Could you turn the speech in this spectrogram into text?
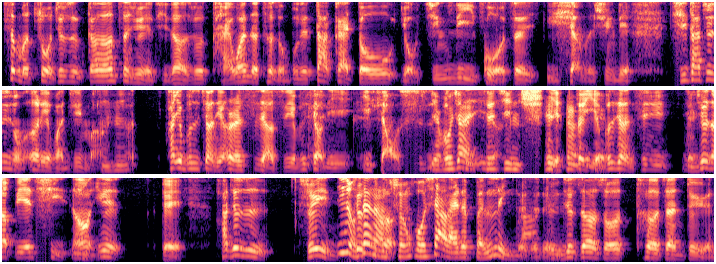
这么做，就是刚刚郑权也提到说，台湾的特种部队大概都有经历过这一项的训练。其实它就是一种恶劣环境嘛，他又不是叫你二十四小时，也不是叫你一小时，也不叫你吃进去，对，也不是叫你吃进去，你就是要憋气。然后因为对他就是，所以一种战场存活下来的本领嘛。对对对，你就知道说，特战队员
